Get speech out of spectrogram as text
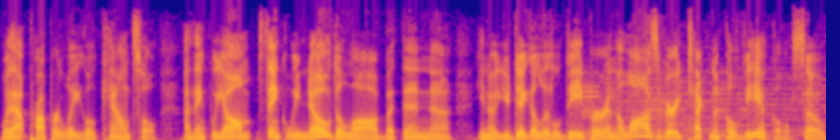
without proper legal counsel? I think we all think we know the law, but then uh, you know, you dig a little deeper, and the law is a very technical vehicle. So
